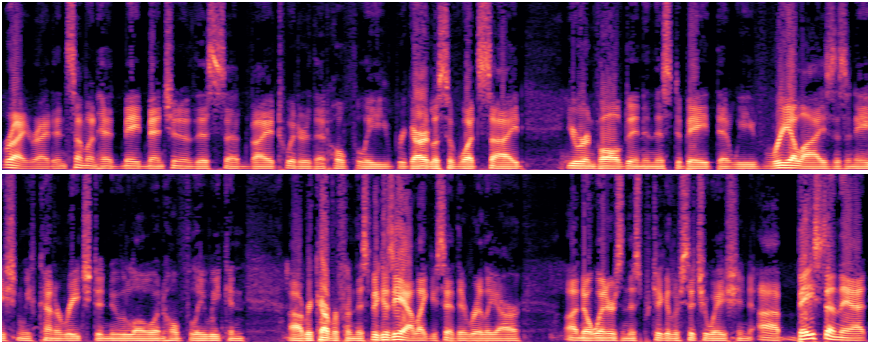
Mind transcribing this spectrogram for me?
Right, right. And someone had made mention of this uh, via Twitter that hopefully, regardless of what side you're involved in in this debate, that we've realized as a nation we've kind of reached a new low, and hopefully we can uh, recover from this. Because, yeah, like you said, there really are uh, no winners in this particular situation. Uh, based on that,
